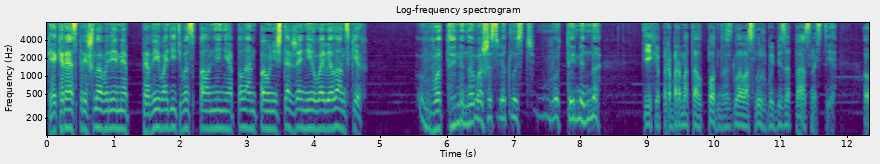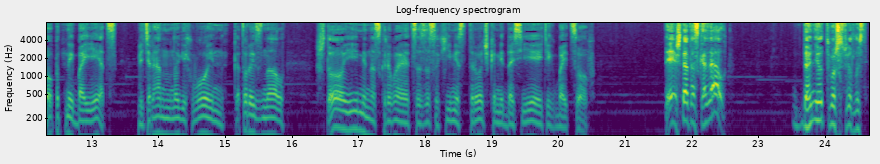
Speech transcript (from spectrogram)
«Как раз пришло время приводить в исполнение план по уничтожению вавилонских». «Вот именно, ваша светлость, вот именно!» Тихо пробормотал под нос глава службы безопасности, опытный боец, ветеран многих войн, который знал, что именно скрывается за сухими строчками досье этих бойцов. «Ты что-то сказал?» «Да нет, ваша светлость.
